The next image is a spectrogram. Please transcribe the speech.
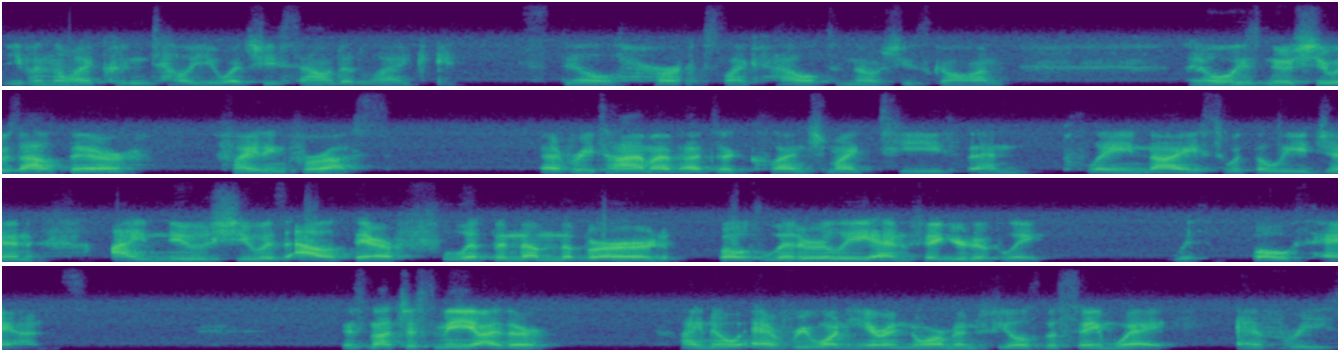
Even though I couldn't tell you what she sounded like, it still hurts like hell to know she's gone. I always knew she was out there, fighting for us. Every time I've had to clench my teeth and play nice with the Legion, I knew she was out there flipping them the bird, both literally and figuratively, with both hands. It's not just me either. I know everyone here in Norman feels the same way. Every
